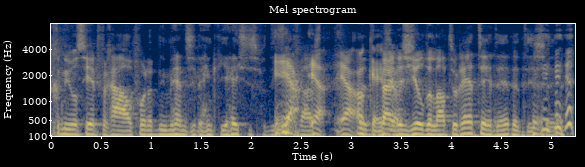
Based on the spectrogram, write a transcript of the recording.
genuanceerd verhaal... voordat nu mensen denken, jezus, wat is Ja, gast? ja, ja, Bij zo. de Gilles de La Tourette dit, hè? Dat is, eh.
